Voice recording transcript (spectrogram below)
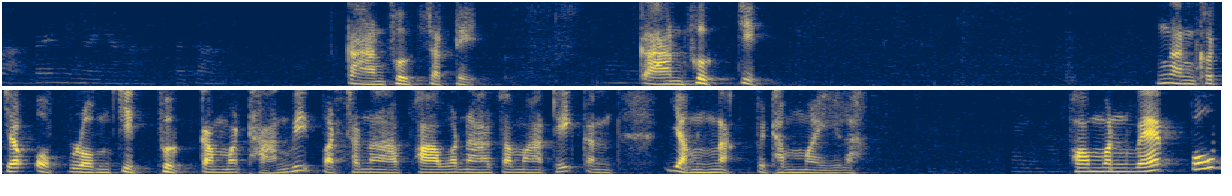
ตัดได้ยังไงอะคะอาจารย์การฝึกสติ การฝึกจิต งั้นเขาจะอบรมจิตฝึกกรรมฐานวิปัสสนาภาวนาสมาธิกันอย่างหนักไปทำไมล่ะ พอมันแวบปุ๊บ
